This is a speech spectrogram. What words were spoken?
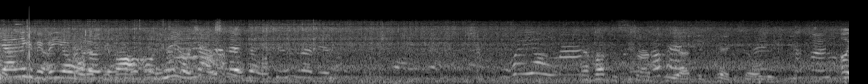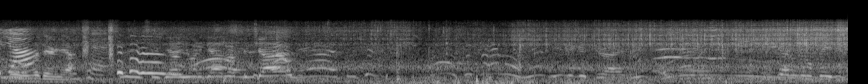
也有我的皮包，里面有钥匙。那个，我先去那边。不会用吗 about the start okay. the, uh, the kick, so Oh yeah. over there, yeah. Okay. yeah, you want to gather up the child? Yeah, it's okay. Oh, good driver. He's a good driver. He's got a little baby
